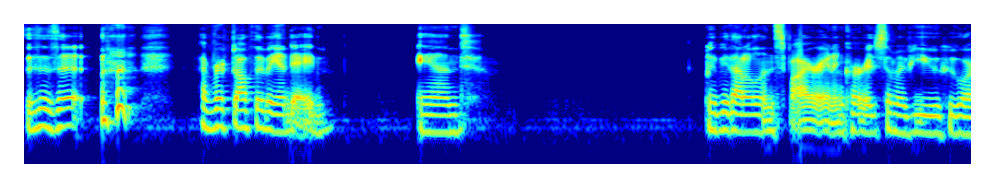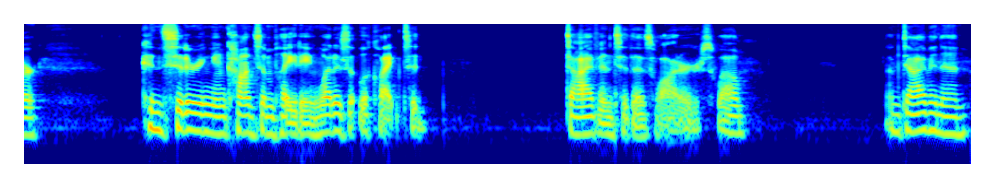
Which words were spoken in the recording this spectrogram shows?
this is it. I've ripped off the band aid and Maybe that'll inspire and encourage some of you who are considering and contemplating what does it look like to dive into those waters. Well, I'm diving in.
